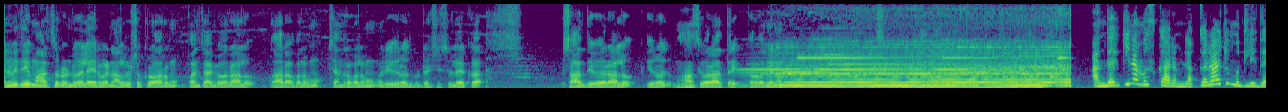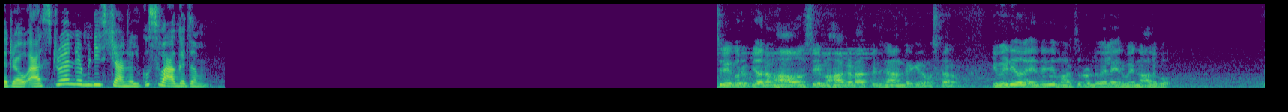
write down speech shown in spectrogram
ఎనిమిది మార్చి రెండు వేల ఇరవై నాలుగు శుక్రవారం పంచాంగ వివరాలు తారాబలము చంద్రబలము మరియు ఈరోజు పుట్టే శిష్యుల యొక్క శాంతి వివరాలు. ఈరోజు మహాశివరాత్రి పర్వదినం. అందరికీ నమస్కారం. Lakkaraju Muralidhar Rao astro and remedies ఛానల్కు స్వాగతం. శ్రీ గురుభ్యో నమ. ఓం శ్రీ మహాగణాధిపతి. అందరికీ నమస్కారం. ఈ వీడియోలో ఎనిమిది మార్చి రెండు వేల ఇరవై నాలుగు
